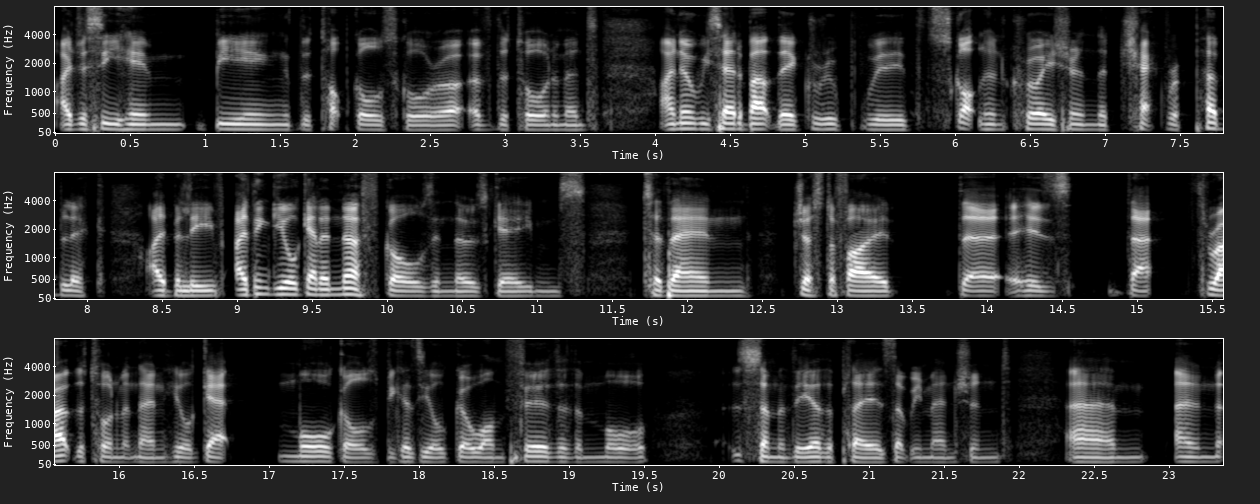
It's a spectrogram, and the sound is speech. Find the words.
I just see him being the top goal scorer of the tournament. I know we said about their group with Scotland, Croatia, and the Czech Republic, I believe. I think he'll get enough goals in those games to then justify the his that throughout the tournament then he'll get more goals because he'll go on further than more some of the other players that we mentioned um, and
